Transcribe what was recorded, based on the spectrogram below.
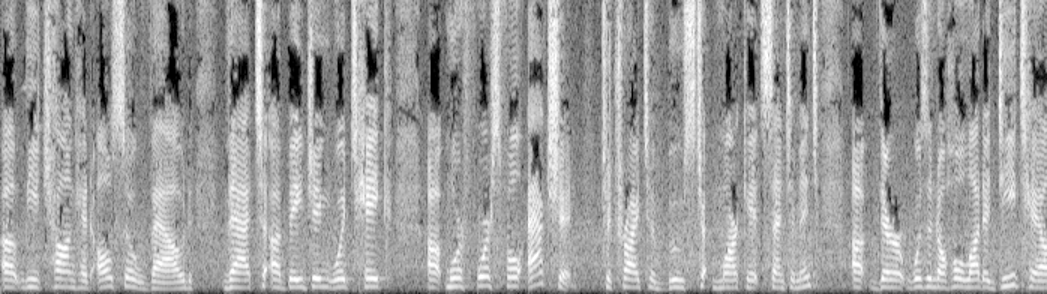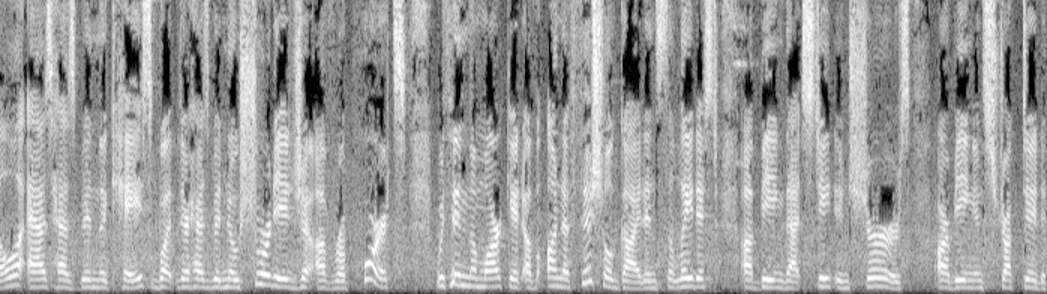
uh, Li Qiang had also vowed that uh, Beijing would take uh, more forceful action to try to boost market sentiment. Uh, there wasn't a whole lot of detail, as has been the case, but there has been no shortage of reports within the market of unofficial guidance. The latest uh, being that state insurers are being instructed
